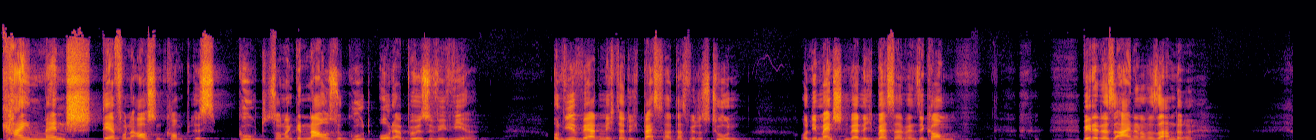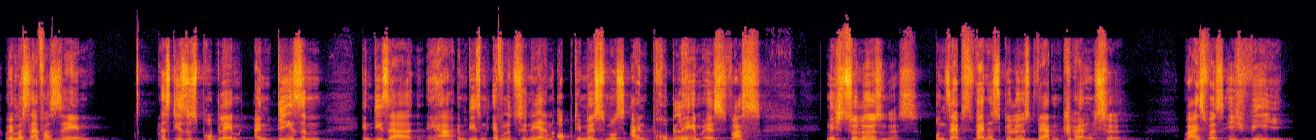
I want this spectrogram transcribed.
kein Mensch, der von außen kommt, ist gut, sondern genauso gut oder böse wie wir. Und wir werden nicht dadurch besser, dass wir das tun. Und die Menschen werden nicht besser, wenn sie kommen. Weder das eine noch das andere. Und wir müssen einfach sehen, dass dieses Problem in diesem, in dieser, ja, in diesem evolutionären Optimismus ein Problem ist, was nicht zu lösen ist. Und selbst wenn es gelöst werden könnte, weiß was ich wie,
